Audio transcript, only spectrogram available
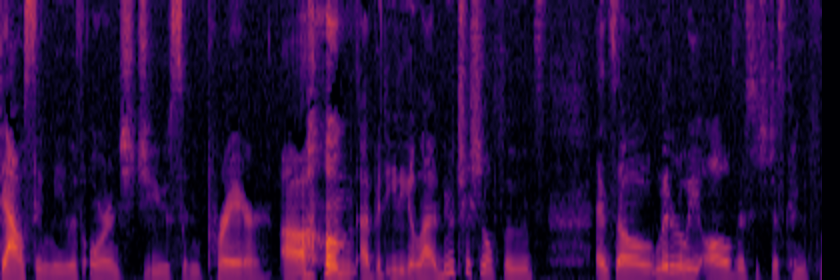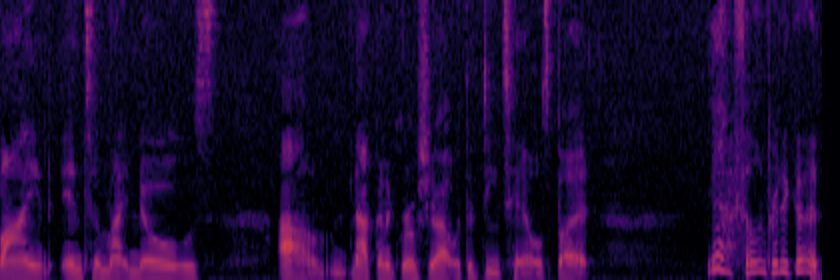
dousing me with orange juice and prayer. Um, I've been eating a lot of nutritional foods. And so, literally, all of this is just confined into my nose. Um, not going to gross you out with the details, but yeah, feeling pretty good.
